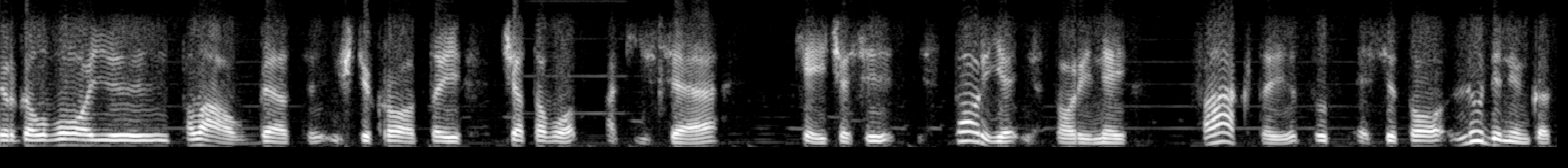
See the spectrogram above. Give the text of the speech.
ir galvoji, palauk, bet iš tikrųjų tai čia tavo akise keičiasi istorija, istoriniai faktai, tu esi to liudininkas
